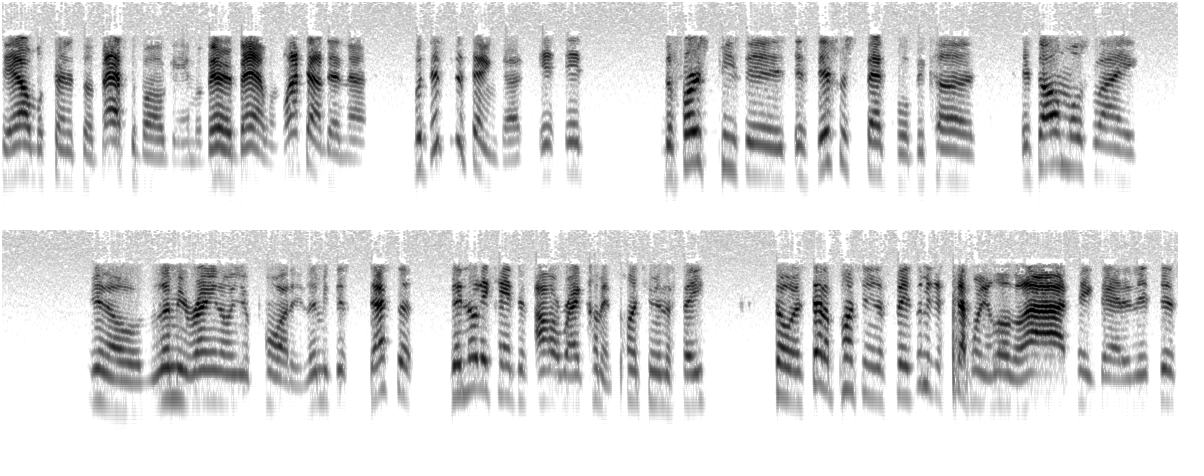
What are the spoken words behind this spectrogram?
team. I almost turned it into a basketball game, a very bad one. Watch out there now. But this is the thing, guys. It, it the first piece is it's disrespectful because it's almost like, you know, let me rain on your party. Let me just that's the they know they can't just outright come and punch you in the face. So instead of punching you in the face, let me just step on your logo. Ah, take that. And it's just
